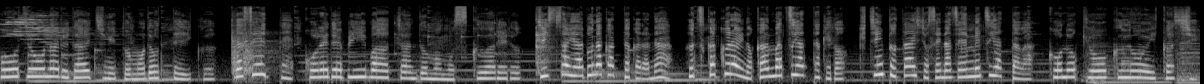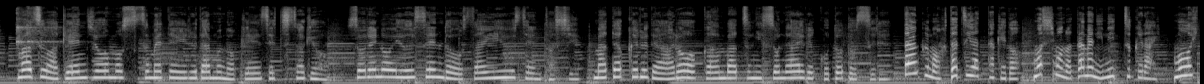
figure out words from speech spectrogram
豊穣なる大地へと戻っていく。ダセーって。これでビーバーちゃんどもも救われる。実際危なかったからな。二日くらいの干ばつやったけど、きちんと対処せな全滅やったわ。この教訓を生かし、まずは現状も進めているダムの建設作業、それの優先度を最優先とし、また来るであろう干ばつに備えることとする。ンクも二つやったけど、もしものために三つくらい、もう一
